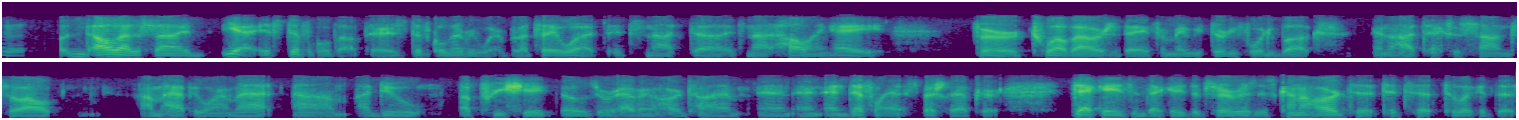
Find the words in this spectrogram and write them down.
hmm all that aside, yeah, it's difficult out there. It's difficult everywhere. But I'll tell you what, it's not uh, it's not hauling hay for 12 hours a day for maybe 30, 40 bucks in the hot Texas sun. So I'll I'm happy where I'm at. Um, I do appreciate those who are having a hard time, and and and definitely, especially after decades and decades of service, it's kind of hard to to to, to look at this.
